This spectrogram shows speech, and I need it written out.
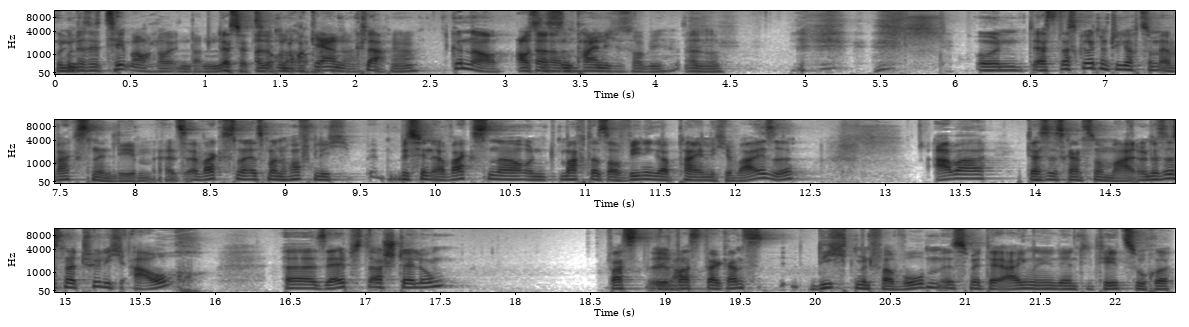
Und, und, das erzählt man auch Leuten dann, ne? Das also und auch, auch gerne. Klar, ja? genau. Außer es ist ein ähm, peinliches Hobby. Also. Und das, das gehört natürlich auch zum Erwachsenenleben. Als Erwachsener ist man hoffentlich ein bisschen erwachsener und macht das auf weniger peinliche Weise. Aber das ist ganz normal. Und das ist natürlich auch äh, Selbstdarstellung, was, äh, ja. was da ganz dicht mit verwoben ist mit der eigenen Identitätssuche.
